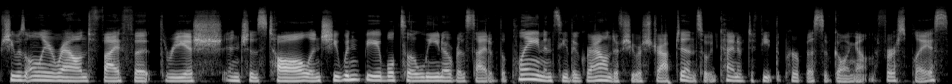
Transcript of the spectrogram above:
she was only around five foot three ish inches tall, and she wouldn't be able to lean over the side of the plane and see the ground if she were strapped in. So it would kind of defeat the purpose of going out in the first place.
